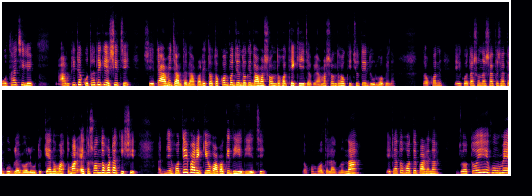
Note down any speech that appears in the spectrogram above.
কোথায় ছিলে, আংটিটা কোথা থেকে এসেছে, সেটা আমি জানতে না পারি, ততক্ষণ পর্যন্ত কিন্তু আমার সন্দেহ থেকেই যাবে। আমার সন্দেহ কিছুতেই দূর হবে না। তখন এই কথা শোনার সাথে সাথে বুবলাই বলে উঠে, কেন মা? তোমার এত সন্দেহটা কিসের? যে হতেই পারে কেউ বাবাকে দিয়ে দিয়েছে। তখন বলতে লাগল, না, এটা তো হতে পারে না। যতই হোমে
